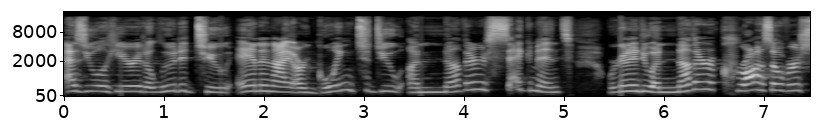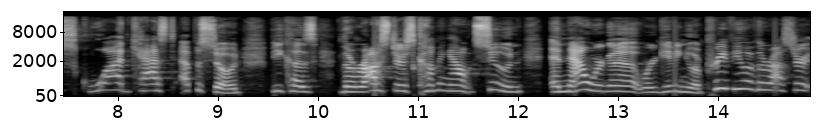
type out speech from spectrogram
As you will hear it alluded to, Ann and I are going to do another segment. We're going to do another crossover squad cast episode because the roster's coming out soon. And now we're going to, we're giving you a preview of the roster.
